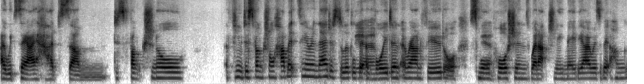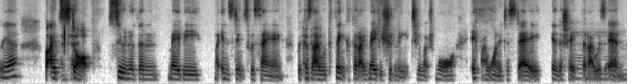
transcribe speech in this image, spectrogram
I would say I had some dysfunctional a few dysfunctional habits here and there, just a little yeah. bit avoidant around food or small yeah. portions when actually maybe I was a bit hungrier. But I'd okay. stop sooner than maybe my instincts were saying because okay. I would think that I maybe shouldn't eat too much more if I wanted to stay in the shape mm. that I was in. Mm.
